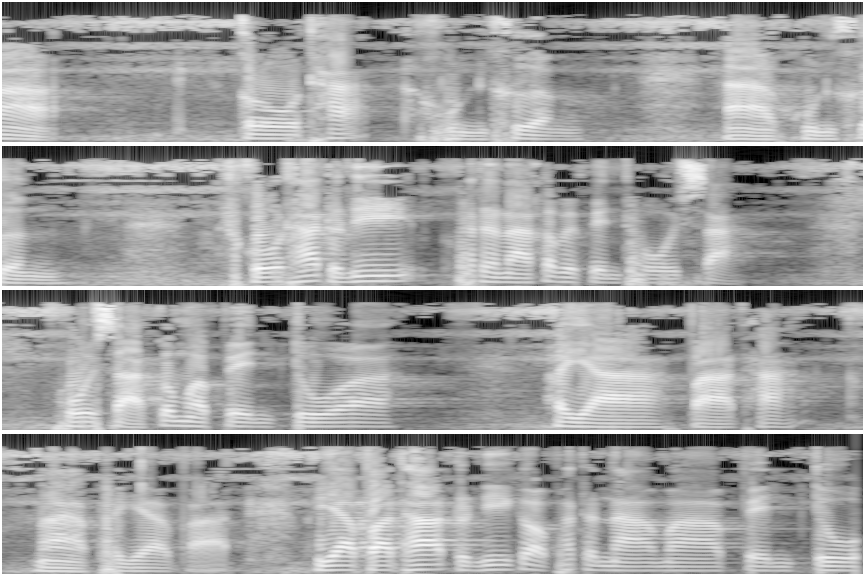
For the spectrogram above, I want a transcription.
อ่าโกรธะขุนเคืองอ่าขุนเคืองโกรธะตัวนี้พัฒนาเข้าไปเป็นโทสะ โทสะก็มาเป็นตัวพยาปาทะนาพยาบาท พยาปาทะตัวนี้ก็พัฒนามาเป็นตัว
